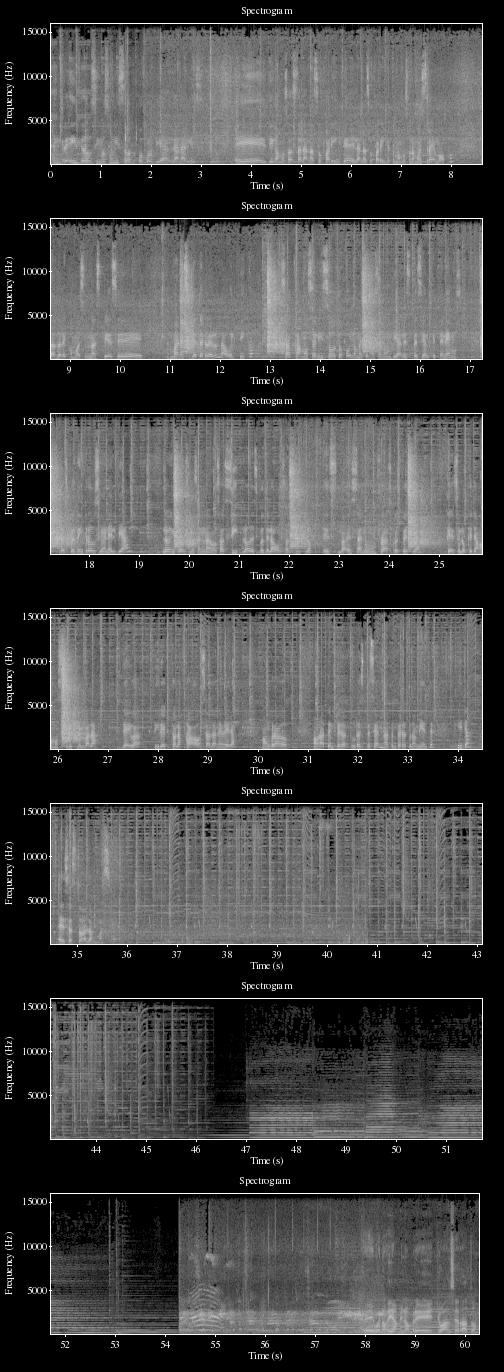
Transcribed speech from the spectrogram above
introducimos un isótopo por vía en la nariz, eh, llegamos hasta la nasofaringe, de la nasofaringe tomamos una muestra de moco, dándole como es una especie de manecillas del reloj, la vueltica, sacamos el isótopo y lo metemos en un vial especial que tenemos. Después de introducción en el vial, lo introducimos en una bolsa Ciplo, después de la bolsa Ciplo está en un frasco especial, que eso es lo que llamamos triple embalaje. De ahí va directo a la cava, o sea, a la nevera, a un grado, a una temperatura especial, una temperatura ambiente y ya, esa es toda la muestra. Eh, buenos días, mi nombre es Joan Cerrato,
